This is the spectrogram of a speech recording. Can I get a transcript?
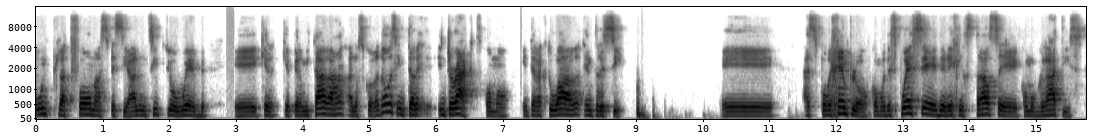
una plataforma especial, un sitio web que, que permitiera a los corredores interact, como interactuar entre sí. Eh, por ejemplo, como después eh, de registrarse como gratis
